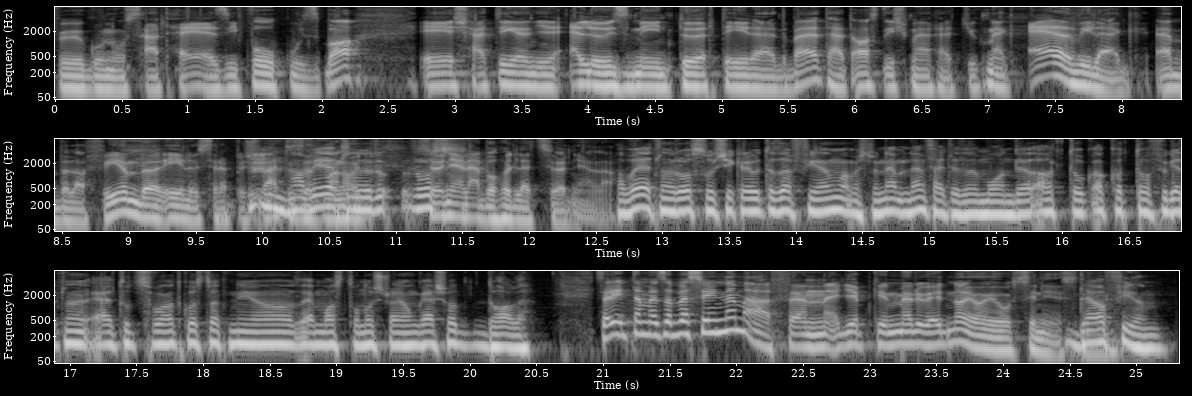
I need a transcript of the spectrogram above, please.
főgonoszát helyezi fókuszba, és hát ilyen előzmény történetbe, tehát azt ismerhetjük meg elvileg ebből a filmből, élőszereplős változatban, hogy rossz, hogy lett szörnyella. Ha véletlenül rosszul sikerült ez a film, most nem, nem feltétlenül mondd el, attól, attól függetlenül el tudsz vonatkoztatni az Emma Stone-os rajongásoddal? Szerintem ez a veszély nem áll fenn egyébként, mert ő egy nagyon jó színész. De a film?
